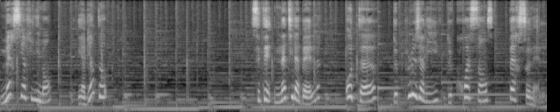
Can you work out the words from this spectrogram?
Merci infiniment et à bientôt. C'était Nathalie Labelle, auteure de plusieurs livres de croissance personnelle.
